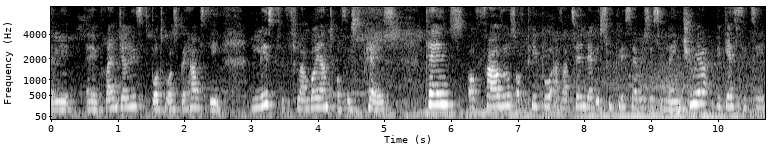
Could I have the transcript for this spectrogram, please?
tele-evangelists, but was perhaps the least flamboyant of his peers. Tens of thousands of people has attended his weekly services in Nigeria, biggest city,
